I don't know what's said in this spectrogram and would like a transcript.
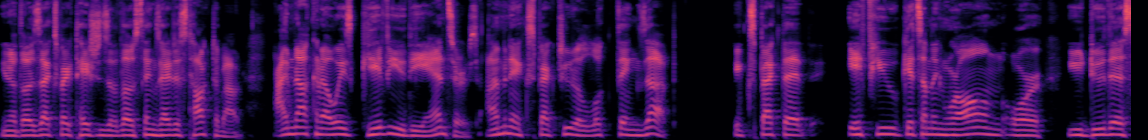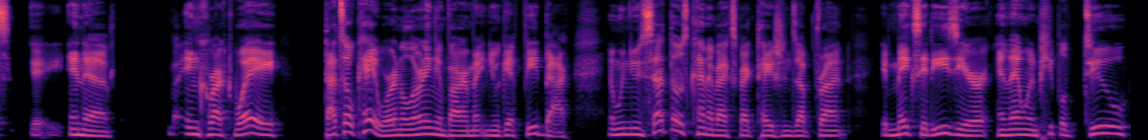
you know, those expectations of those things I just talked about. I'm not going to always give you the answers. I'm going to expect you to look things up. Expect that if you get something wrong or you do this in a incorrect way, that's okay. We're in a learning environment and you'll get feedback. And when you set those kind of expectations up front, it makes it easier. And then when people do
